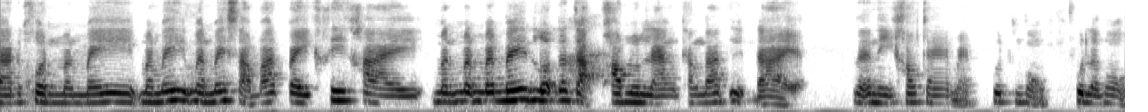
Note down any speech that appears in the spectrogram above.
ดันคนมันไม่ มันไม่ มันไม่สามารถไปคลี่คลาย มันมันมันไม่ลดระดับความรุนแรงทางด้านอื่นได้อะอันนี้เข้าใจไหมพูดงงพูดล้วงง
